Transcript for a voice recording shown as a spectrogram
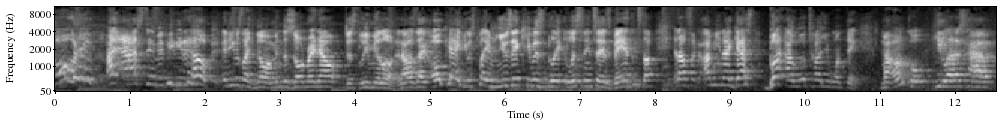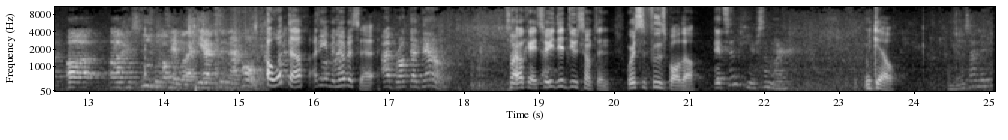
told him. I asked him if he needed help, and he was like, "No, I'm in the zone right now. Just leave me alone." And I was like, "Okay." He was playing music. He was like, listening to his bands and stuff. And I was like, "I mean, I guess." But I will tell you one thing. My uncle, he let us have uh, uh, his foosball table that he had sitting at home. Oh, what the? I didn't So even notice that. I brought that down. So Okay, so you did do something. Where's the foosball though? It's in here somewhere. Miguel. On the other side, maybe?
